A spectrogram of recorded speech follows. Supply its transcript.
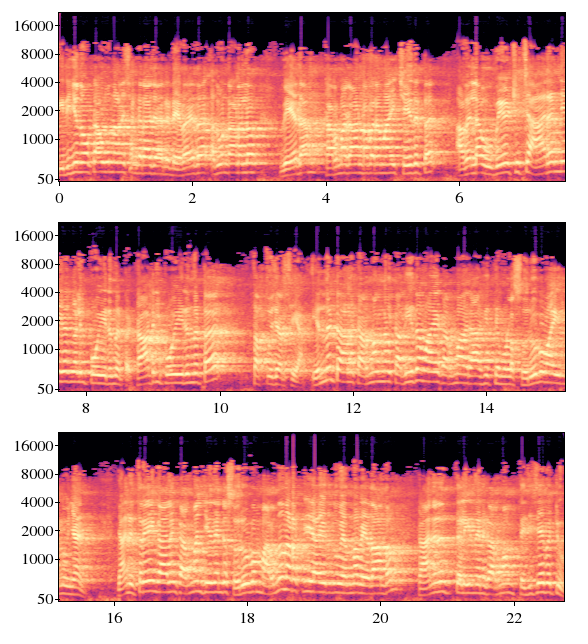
തിരിഞ്ഞു നോക്കാവൂ എന്നാണ് ശങ്കരാചാര്യരുടെ. അതായത് അതുകൊണ്ടാണല്ലോ വേദം കർമ്മകാണ്ഡപരമായി ചെയ്തിട്ട് അതെല്ലാം ഉപേക്ഷിച്ച് ആരണ്യകങ്ങളിൽ പോയിരുന്നിട്ട് കാട്ടിൽ പോയിരുന്നിട്ട് തത്വചർച്ചയാണ്. എന്നിട്ടാണ് കർമ്മങ്ങൾക്ക് അതീതമായ കർമ്മരാഹിത്യമുള്ള സ്വരൂപമായിരുന്നു ഞാൻ. ഞാൻ ഇത്രയും കാലം കർമ്മം ചെയ്തതിന്റെ സ്വരൂപം മറന്നു നടക്കുകയായിരുന്നു എന്ന വേദാന്തം കാനനിൽ തെളിയുന്നതിന് കർമ്മം ത്യജിച്ചേ പറ്റൂ.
